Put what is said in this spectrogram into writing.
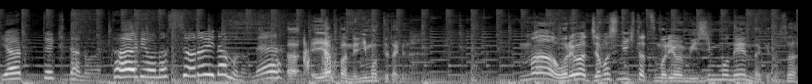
やってきたのは大量の書類だものね。あやっぱ根に持ってたかまあ俺は邪魔しに来たつもりはみじんもねえんだけどさ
